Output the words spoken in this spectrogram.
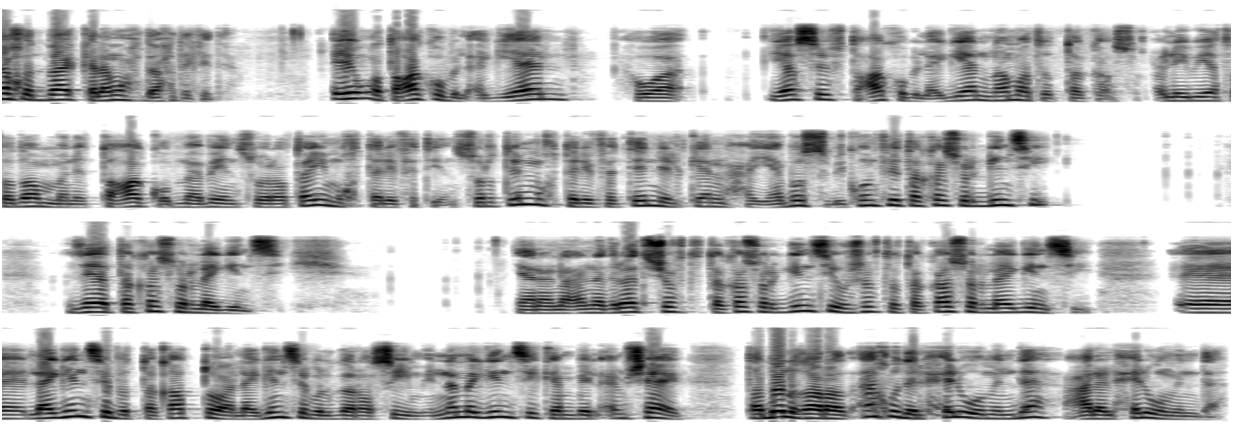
ناخد بقى الكلام واحدة واحدة كده. إيه هو تعاقب الأجيال؟ هو يصف تعاقب الأجيال نمط التكاثر اللي بيتضمن التعاقب ما بين صورتين مختلفتين. صورتين مختلفتين للكائن الحي. بص بيكون في تكاثر جنسي زي التكاثر لا جنسي. يعني أنا أنا دلوقتي شفت تكاثر جنسي وشفت تكاثر لا جنسي. آه لا جنسي بالتقطع لا جنسي بالجراثيم إنما جنسي كان بالأمشاج. طب الغرض؟ آخد الحلو من ده على الحلو من ده.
